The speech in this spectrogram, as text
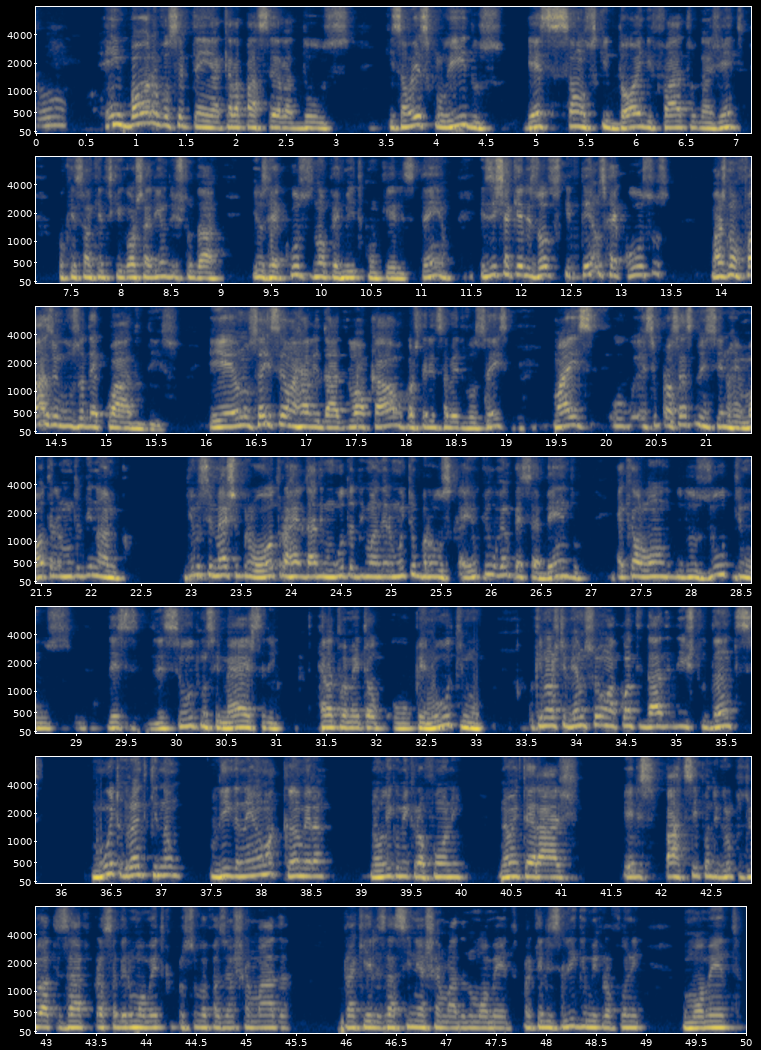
Embora você tenha aquela parcela dos que são excluídos, esses são os que doem de fato na gente, porque são aqueles que gostariam de estudar e os recursos não permitem com que eles tenham, existem aqueles outros que têm os recursos, mas não fazem o uso adequado disso. E eu não sei se é uma realidade local, gostaria de saber de vocês, mas o, esse processo do ensino remoto é muito dinâmico. De um semestre para o outro, a realidade muda de maneira muito brusca. E o que eu venho percebendo é que ao longo dos últimos, desse, desse último semestre, relativamente ao, ao penúltimo, o que nós tivemos foi uma quantidade de estudantes muito grande que não liga nenhuma câmera, não liga o microfone, não interage. Eles participam de grupos de WhatsApp para saber o momento que o professor vai fazer uma chamada, para que eles assinem a chamada no momento, para que eles liguem o microfone no momento.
